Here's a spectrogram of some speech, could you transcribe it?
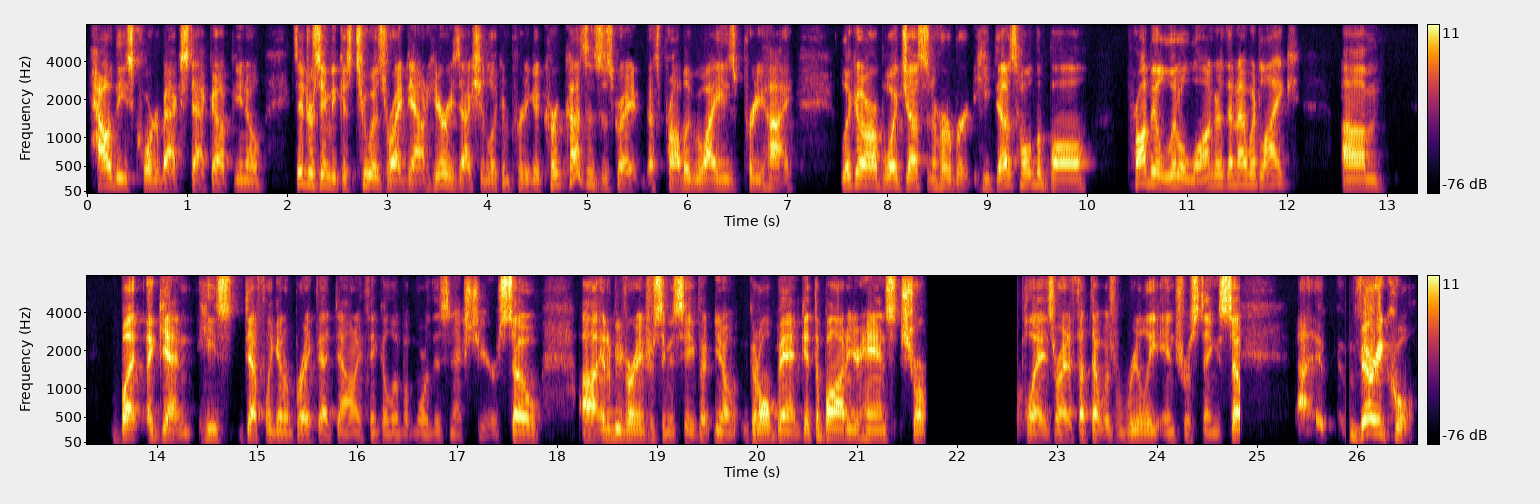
how these quarterbacks stack up. You know, it's interesting because Tua's right down here. He's actually looking pretty good. Kirk Cousins is great. That's probably why he's pretty high. Look at our boy Justin Herbert. He does hold the ball probably a little longer than I would like. Um, but again, he's definitely going to break that down. I think a little bit more this next year. So uh, it'll be very interesting to see. But you know, good old Ben, get the ball out of your hands, short plays. Right? I thought that was really interesting. So uh, very cool,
